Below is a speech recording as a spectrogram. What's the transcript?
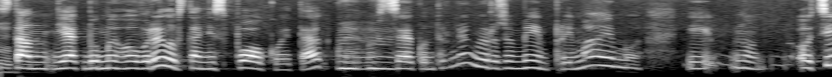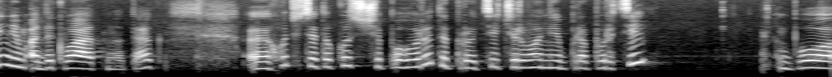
стан, як би ми говорили, в стані спокою, так коли ми все контролюємо, розуміємо, приймаємо і ну, оцінюємо адекватно. Так Е, хочеться також ще поговорити про ці червоні прапорці. Бо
